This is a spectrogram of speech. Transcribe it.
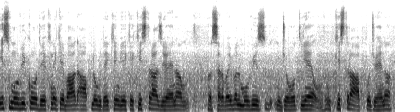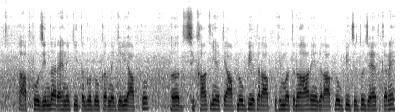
इस मूवी को देखने के बाद आप लोग देखेंगे कि किस तरह जो है ना सर्वाइवल मूवीज़ जो होती हैं, किस तरह आपको जो है ना, आपको ज़िंदा रहने की तगोदो करने के लिए आपको सिखाती हैं कि आप लोग भी अगर आप हिम्मत ना हारें, अगर आप लोग भी जद्दोजहद करें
